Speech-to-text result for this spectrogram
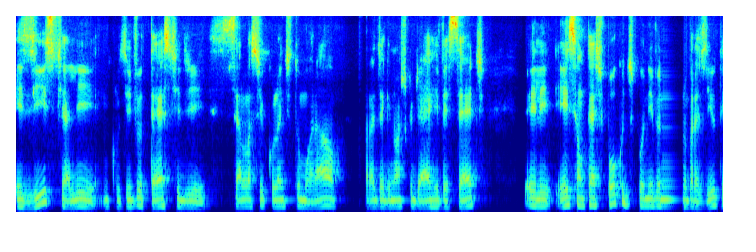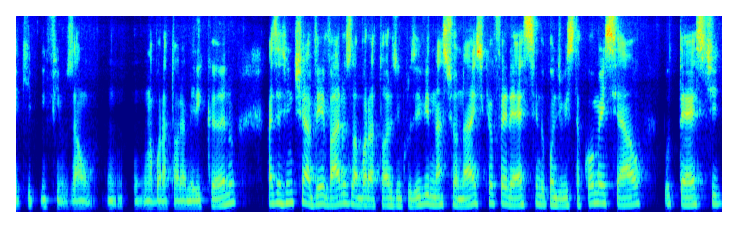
Existe ali, inclusive, o teste de célula circulante tumoral para diagnóstico de ARV7. Ele, esse é um teste pouco disponível no Brasil, tem que, enfim, usar um, um, um laboratório americano, mas a gente já vê vários laboratórios, inclusive nacionais, que oferecem, do ponto de vista comercial, o teste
